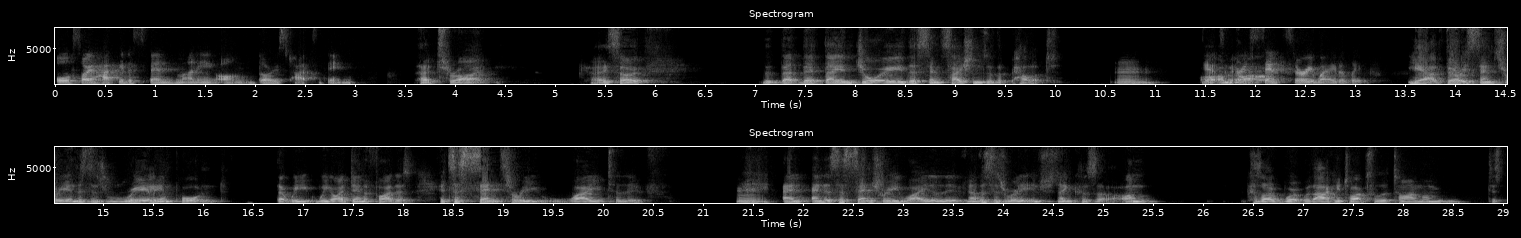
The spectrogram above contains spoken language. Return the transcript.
also happy to spend money on those types of things that's right okay so that, that they enjoy the sensations of the palate Mm. Yeah, it's I mean, a very I, sensory way to live. Yeah, very sensory. And this is really important that we, we identify this. It's a sensory way to live. Mm. And, and it's a sensory way to live. Now, this is really interesting because uh, I'm because I work with archetypes all the time. I'm just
